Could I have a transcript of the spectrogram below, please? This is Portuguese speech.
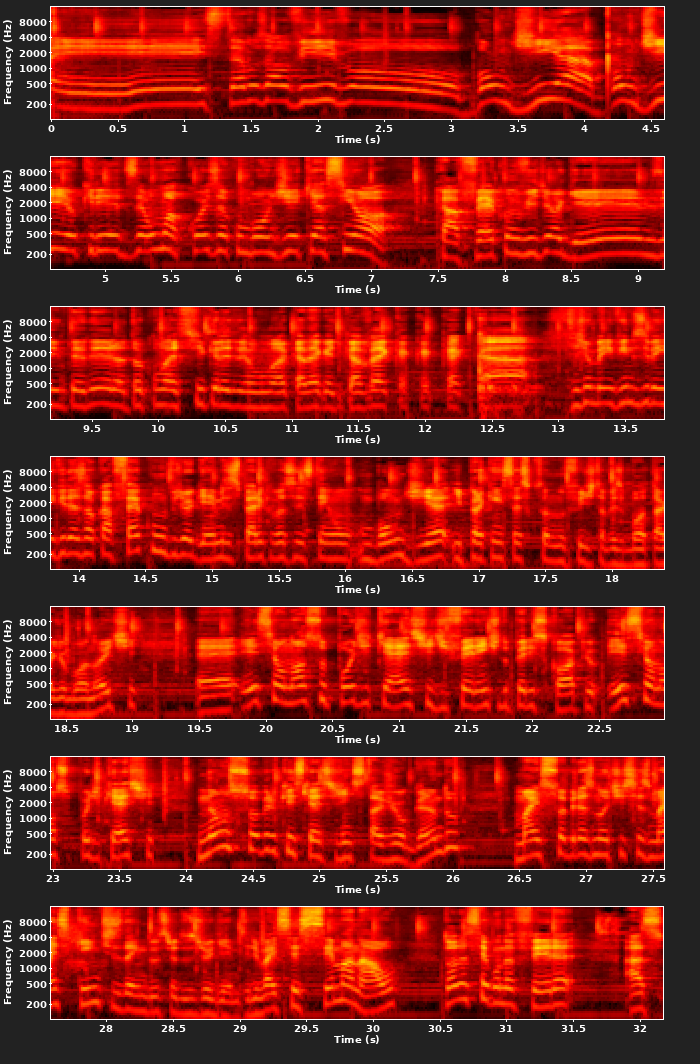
Aê, estamos ao vivo! Bom dia, bom dia. Eu queria dizer uma coisa com bom dia que é assim, ó. Café com videogames, entenderam? Eu tô com uma xícara, uma caneca de café, kkkk. Sejam bem-vindos e bem-vindas ao Café com Videogames. Espero que vocês tenham um bom dia e para quem está escutando no feed, talvez boa tarde ou boa noite. É, esse é o nosso podcast diferente do Periscópio. Esse é o nosso podcast não sobre o que a gente está jogando, mas sobre as notícias mais quentes da indústria dos videogames. Ele vai ser semanal, toda segunda-feira, às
